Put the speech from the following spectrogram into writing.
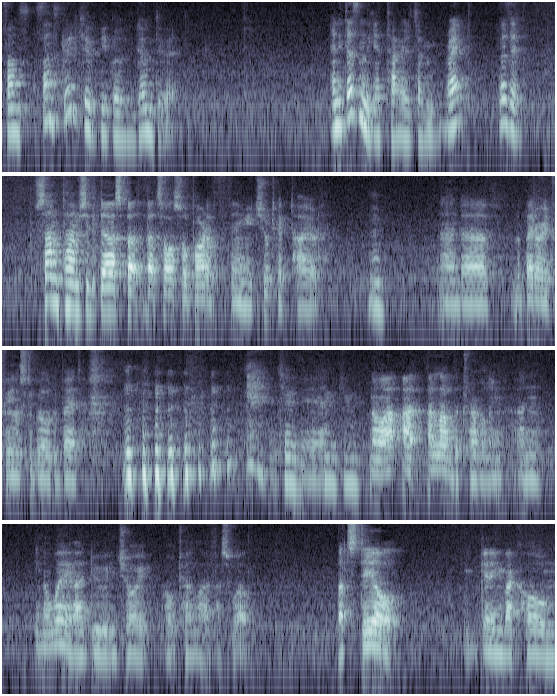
Sounds sounds good to people who don't do it. And it doesn't get tiresome, right? Does it? Sometimes it does, but that's also part of the thing. It should get tired. Mm. And uh, the better it feels to go to bed. True, Yeah. true, true. No, I, I, I love the traveling, and in a way I do enjoy hotel life as well. But still, getting back home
